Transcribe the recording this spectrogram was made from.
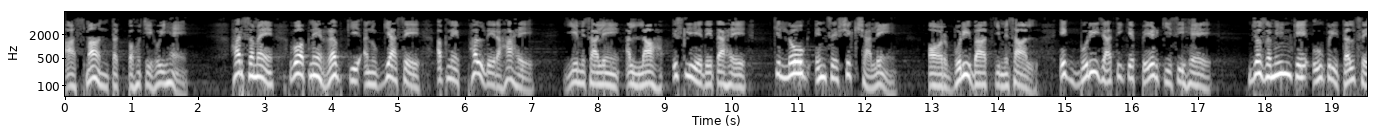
आसमान तक पहुँची हुई हैं। हर समय वो अपने रब की अनुज्ञा से अपने फल दे रहा है। ये मिसालें अल्लाह इसलिए देता है कि लोग इनसे शिक्षा लें और बुरी बात की मिसाल एक बुरी जाति के पेड़ की सी है, जो ज़मीन के ऊपरी तल से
